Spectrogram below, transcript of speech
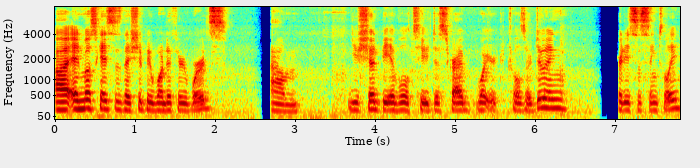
Uh, in most cases, they should be one to three words. Um, you should be able to describe what your controls are doing pretty succinctly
